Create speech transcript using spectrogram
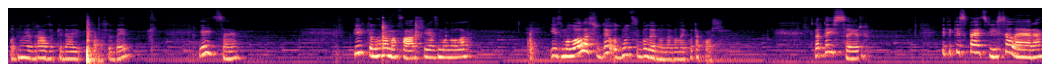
Одну я зразу кидаю сюди. Яйце, пів кілограма фаршу я змолола. І змолола сюди одну цибулину невелику також. Твердий сир. І такі спеції, селера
